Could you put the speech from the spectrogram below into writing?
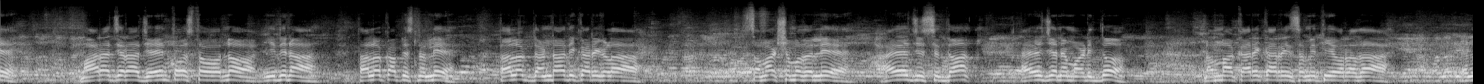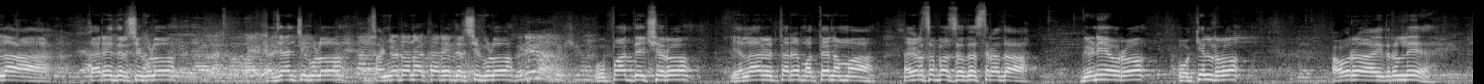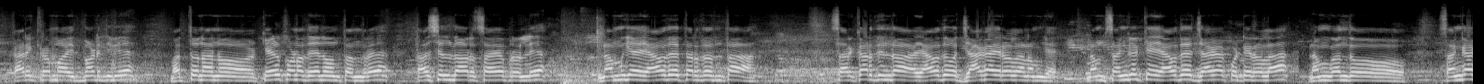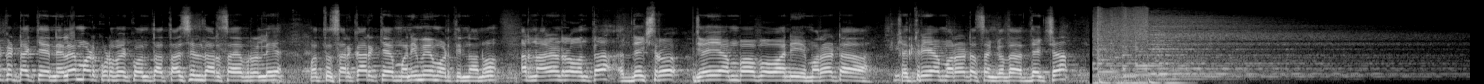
ಮಹಾರಾಜರ ಜಯಂತ್ಯೋತ್ಸವವನ್ನು ಈ ದಿನ ತಾಲೂಕು ಆಫೀಸ್ನಲ್ಲಿ ತಾಲೂಕು ದಂಡಾಧಿಕಾರಿಗಳ ಸಮಕ್ಷಮದಲ್ಲಿ ಆಯೋಜಿಸಿದ್ದ ಆಯೋಜನೆ ಮಾಡಿದ್ದು ನಮ್ಮ ಕಾರ್ಯಕಾರಿ ಸಮಿತಿಯವರಾದ ಎಲ್ಲ ಕಾರ್ಯದರ್ಶಿಗಳು, ಖಜಾಂಚಿಗಳು, ಸಂಘಟನಾ ಕಾರ್ಯದರ್ಶಿಗಳು, ಉಪಾಧ್ಯಕ್ಷರು ಎಲ್ಲರೂ ಇರ್ತಾರೆ. ಮತ್ತು ನಮ್ಮ ನಗರಸಭಾ ಸದಸ್ಯರಾದ ಗಣಿಯವರು, ವಕೀಲರು, ಅವರ ಇದರಲ್ಲಿ ಕಾರ್ಯಕ್ರಮ ಇದು ಮಾಡಿದ್ದೀವಿ ಮತ್ತು ನಾನು ಕೇಳ್ಕೊಳೋದೇನು ಅಂತಂದರೆ, ತಹಸೀಲ್ದಾರ್ ಸಾಹೇಬರಲ್ಲಿ ನಮಗೆ ಯಾವುದೇ ಥರದಂಥ ಸರ್ಕಾರದಿಂದ ಯಾವುದೋ ಜಾಗ ಇರೋಲ್ಲ ನಮಗೆ. ನಮ್ಮ ಸಂಘಕ್ಕೆ ಯಾವುದೇ ಜಾಗ ಕೊಟ್ಟಿರಲ್ಲ. ನಮಗೊಂದು ಸಂಘ ಕಟ್ಟಕ್ಕೆ ನೆಲೆ ಮಾಡಿಕೊಡ್ಬೇಕು ಅಂತ ತಹಸೀಲ್ದಾರ್ ಸಾಹೇಬರಲ್ಲಿ ಮತ್ತು ಸರ್ಕಾರಕ್ಕೆ ಮನವಿ ಮಾಡ್ತೀನಿ ನಾನು. ಆರ್ ನಾರಾಯಣರಾವ್ ಅಂತ ಅಧ್ಯಕ್ಷರು. ಜೈ ಅಂಬಾ ಭವಾನಿ ಮರಾಠ, ಕ್ಷತ್ರಿಯ ಮರಾಠ ಸಂಘದ ಅಧ್ಯಕ್ಷ.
